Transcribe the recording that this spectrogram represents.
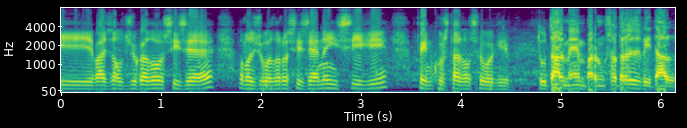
i vagi el jugador sisè o la jugadora sisena i sigui fent costat al seu equip. Totalment, per nosaltres és vital.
